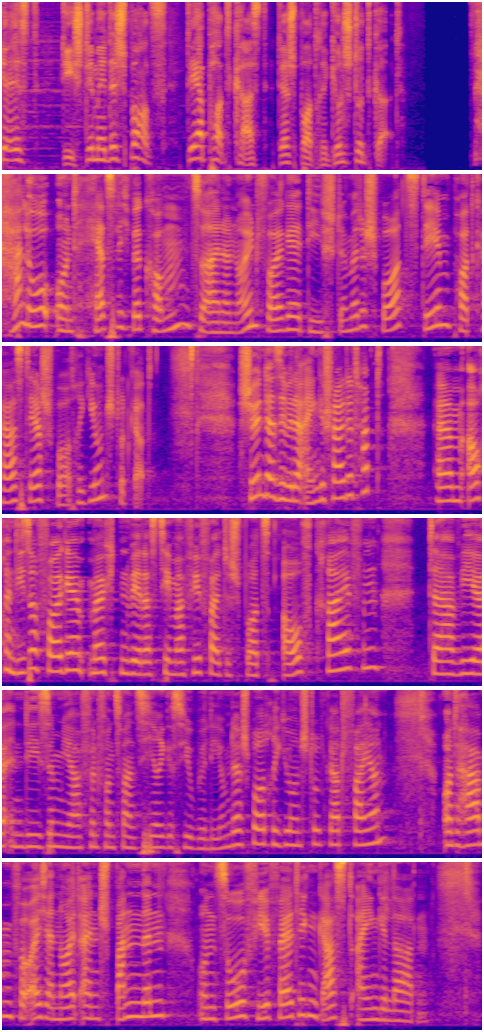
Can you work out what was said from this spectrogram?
Hier ist die Stimme des Sports, der Podcast der Sportregion Stuttgart. Hallo und herzlich willkommen zu einer neuen Folge Die Stimme des Sports, dem Podcast der Sportregion Stuttgart. Schön, dass ihr wieder eingeschaltet habt. Ähm, auch in dieser Folge möchten wir das Thema Vielfalt des Sports aufgreifen da wir in diesem Jahr 25-jähriges Jubiläum der Sportregion Stuttgart feiern und haben für euch erneut einen spannenden und so vielfältigen Gast eingeladen.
